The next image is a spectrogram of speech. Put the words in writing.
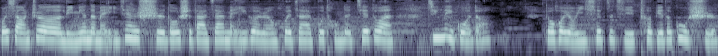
我想，这里面的每一件事都是大家每一个人会在不同的阶段经历过的，都会有一些自己特别的故事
